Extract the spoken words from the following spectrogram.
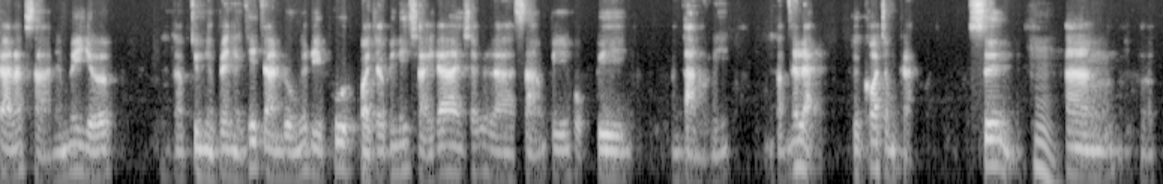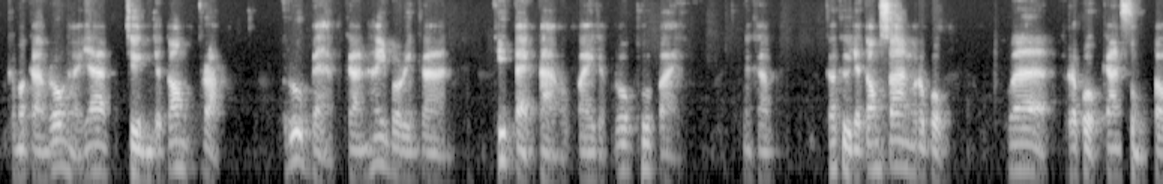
การรักษาเนี่ยไม่เยอะนะครับจึงอย่างเป็นอย่างที่อาจารย์ดวงฤดีพูดกว่าจะวินิจฉัยได้ใช้เวลา 3 ปี 6 ปีต่างๆเหล่านี้นะครับนั่นแหละคือข้อจำกัด ซึ่งอืมทางกรรมการโรคหายากจึงจะต้องปรับรูปแบบการให้บริการที่แตกต่างออกไปจากโรคทั่วไปนะครับ ก็คือจะต้องสร้างระบบว่าระบบการส่งต่อ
